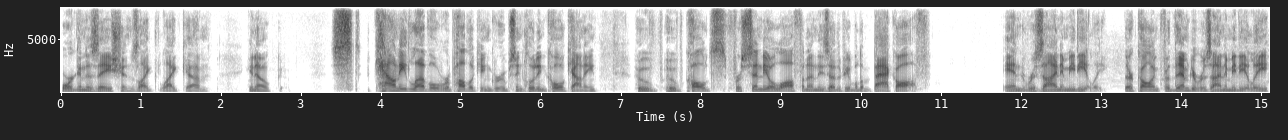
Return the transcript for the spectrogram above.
organizations like like um, you know st- county level Republican groups, including Cole County, who've who've called for Cindy O'Laughlin and these other people to back off and resign immediately. They're calling for them to resign immediately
